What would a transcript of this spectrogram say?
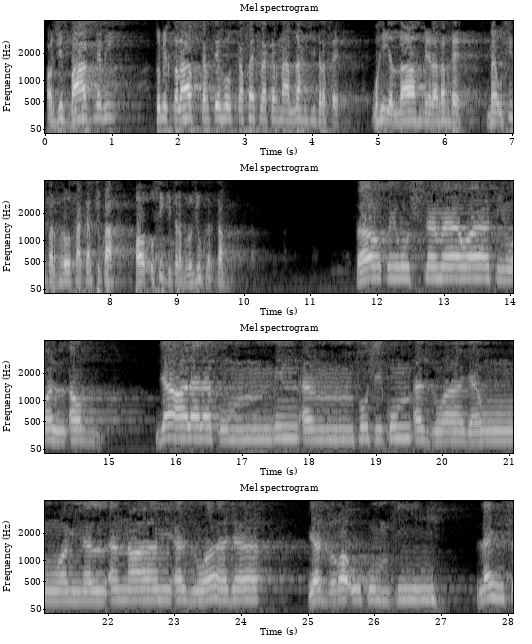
اور جس بات میں بھی تم اختلاف کرتے ہو اس کا فیصلہ کرنا اللہ کی طرف ہے۔ وہی اللہ میرا رب ہے میں اسی پر بھروسہ کر چکا اور اسی کی طرف رجوع کرتا ہوں۔ فاطر السماوات والأرض جعل لكم من أنفسكم أزواجا ومن الأنعام أزواجا يذرأكم فيه، ليس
